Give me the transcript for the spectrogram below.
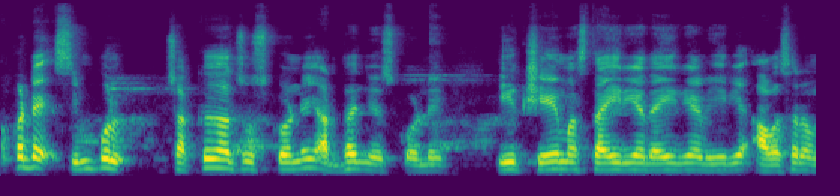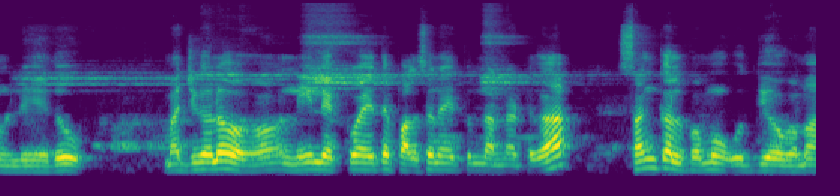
ఒకటే సింపుల్ చక్కగా చూసుకోండి అర్థం చేసుకోండి. ఈ క్షేమ స్థైర్య ధైర్య వీర్య అవసరం లేదు. మజ్జిగలో నీళ్ళు ఎక్కువైతే పలసనవుతుంది అన్నట్టుగా సంకల్పము ఉద్యోగమా?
